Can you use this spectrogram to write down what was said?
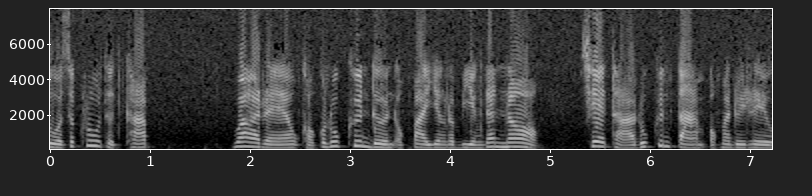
ตัวสักครู่เถิดครับ ว่าแล้วเขาก็ลุกขึ้นเดินออกไปยังระเบียงด้านนอก เชษฐาลุกขึ้นตามออกมาโดยเร็ว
